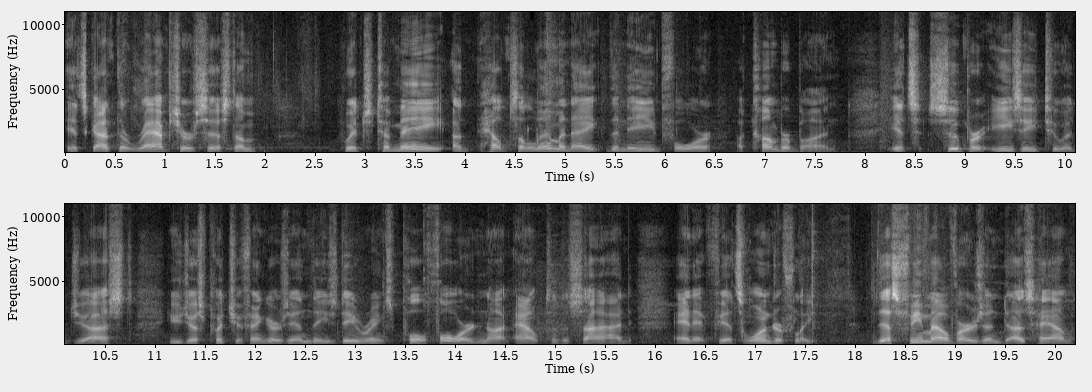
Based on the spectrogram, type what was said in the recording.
it's got the Wrapture system which to me uh, helps eliminate the need for a cummerbund. It's super easy to adjust. You just put your fingers in these D-rings, pull forward, not out to the side, and it fits wonderfully. This female version does have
